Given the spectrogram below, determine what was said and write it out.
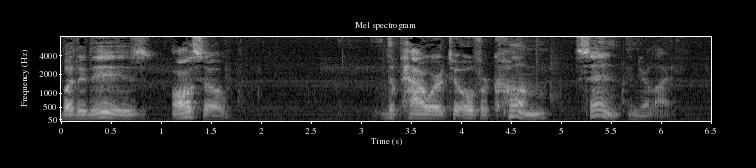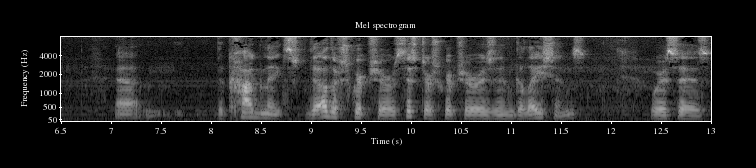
but it is also the power to overcome sin in your life. Uh, the cognates, the other scripture, sister scripture, is in Galatians, where it says,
